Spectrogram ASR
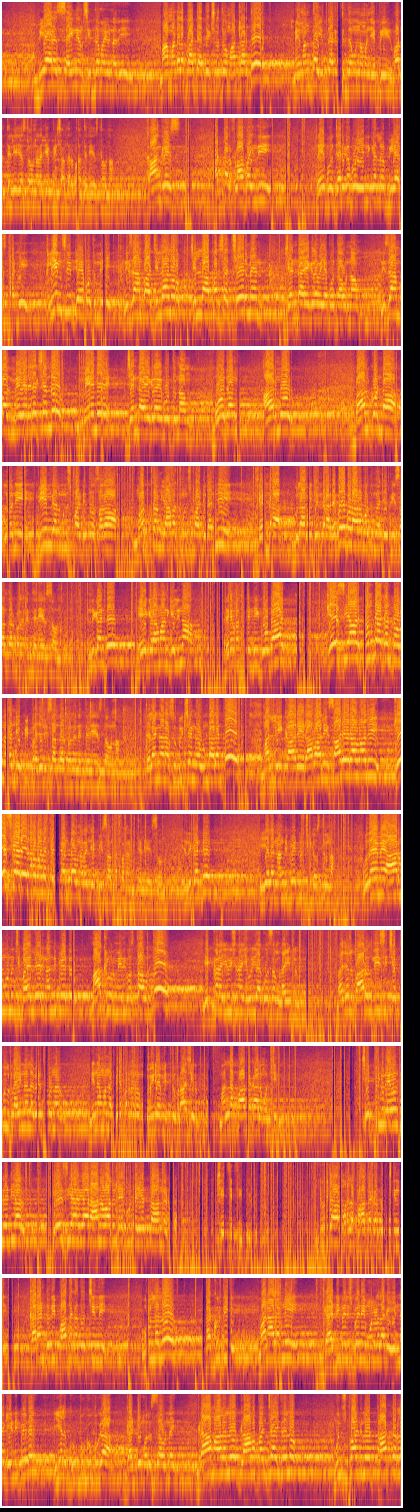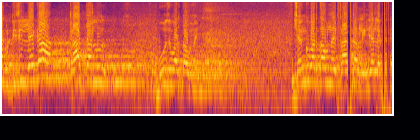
బీఆర్ఎస్ సైన్యం సిద్ధమై ఉన్నది. మా మండల పార్టీ అధ్యక్షులతో మాట్లాడితే మేమంతా యుద్ధానికి సిద్ధం ఉన్నామని చెప్పి వాళ్ళు తెలియజేస్తూ ఉన్నారని చెప్పి సందర్భంగా తెలియజేస్తూ ఉన్నా. కాంగ్రెస్ అట్టర్ ఫ్లాప్ అయింది. రేపు జరగబోయే ఎన్నికల్లో బీఆర్ఎస్ పార్టీ క్లీన్ స్వీప్ చేయబోతుంది. నిజామాబాద్ జిల్లాలో జిల్లా పరిషత్ చైర్మన్ జెండా ఎగరవేయబోతా ఉన్నాం. నిజామాబాద్ మేయర్ ఎలక్షన్లో మేమే జెండా ఎగరవేయబోతున్నాం. బోధన్ ఆర్మూర్ బాల్కొండలోని భీమ్గల్ మున్సిపాలిటీతో సహా మొత్తం యావత్ మున్సిపాలిటీలు అన్ని జెండా గులాబీ జెండా రెపరెపలాడబోతుందని చెప్పి ఈ సందర్భంగా నేను తెలియజేస్తా ఉన్నాను ఎందుకంటే ఏ గ్రామానికి వెళ్ళినా Revanth Reddy go back KCR comeback అంటా ఉన్నారని చెప్పి ప్రజలు ఈ సందర్భంగా నేను తెలియజేస్తా ఉన్నా. తెలంగాణ సుభిక్షంగా ఉండాలంటే మళ్ళీ కారే రావాలి సారే రావాలి కేసీఆరే రావాలని చెప్పి అంటా ఉన్నారని చెప్పి ఈ సందర్భంగా నేను తెలియజేస్తా ఉన్నా. ఎందుకంటే ఇవాళ నందిపేట నుంచి ఇటు వస్తున్నా. ఉదయమే ఆర్మూర్ నుంచి బయలుదేరి నందిపేట మాక్లూరు మీదకి వస్తా ఉంటే ఎక్కడ చూసినా యూరియా కోసం లైన్లు. ప్రజలు బారులు తీసి చెప్పులు లైన్లలో పెడుతున్నారు. నిన్న మొన్న పేపర్లలో మీడియా మిత్రులు రాసిరు మళ్ళా పాతకాలం వచ్చింది. చెప్పిండు రేవంత్ రెడ్డి గారు కేసీఆర్ గారు ఆనవాళ్ళు లేకుండా ఎత్తా అన్నాడు. చేసేసి యూరియా మళ్ళా పాత కథ వచ్చింది కరెంటుది పాత కథ వచ్చింది ఊళ్ళలో ప్రకృతి వనాలన్నీ గడ్డి మెలిసిపోయినాయి. మొన్నదాకా ఎండకి ఎండిపోయినాయి. ఇవాళ గుబ్బు గుబ్బుగా గడ్డి మొలుస్తూ ఉన్నాయి. గ్రామాలలో గ్రామ పంచాయతీలలో మున్సిపాలిటీలో ట్రాక్టర్లకు డీజిల్ లేక ట్రాక్టర్లు బూజు పడతా ఉన్నాయి. జంగు పడతా ఉన్నాయి ట్రాక్టర్లు ఇంజన్లకు.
